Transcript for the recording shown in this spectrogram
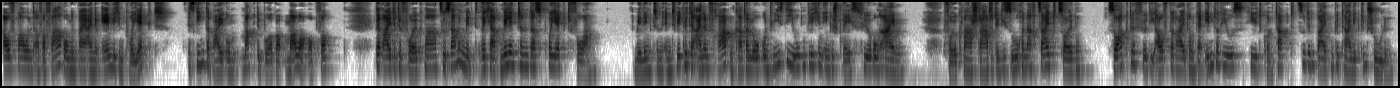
Aufbauend auf Erfahrungen bei einem ähnlichen Projekt, es ging dabei um Magdeburger Maueropfer, bereitete Volkmar zusammen mit Richard Millington das Projekt vor. Millington entwickelte einen Fragenkatalog und wies die Jugendlichen in Gesprächsführung ein. Volkmar startete die Suche nach Zeitzeugen, sorgte für die Aufbereitung der Interviews, hielt Kontakt zu den beiden beteiligten Schulen.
